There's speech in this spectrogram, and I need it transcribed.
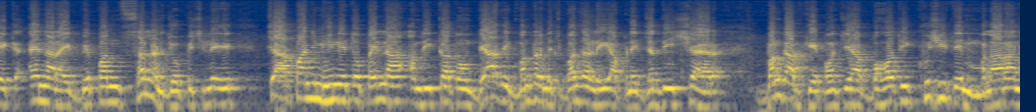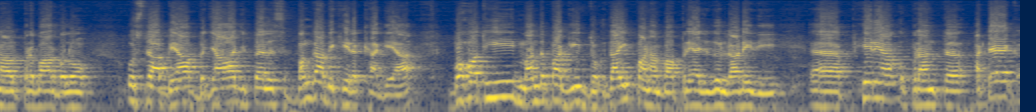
ਇੱਕ ਐਨਆਰਆਈ ਵਿਪਨ ਸੱਲਣ ਜੋ ਪਿਛਲੇ 4-5 ਮਹੀਨੇ ਤੋਂ ਪਹਿਲਾਂ ਅਮਰੀਕਾ ਤੋਂ ਵਿਆਹ ਦੇ ਬੰਧਨ ਵਿੱਚ ਬੰਧਣ ਲਈ ਆਪਣੇ ਜੱਦੀ ਸ਼ਹਿਰ ਬੰਗਾ ਵਿਖੇ ਪਹੁੰਚਿਆ। ਬਹੁਤ ਹੀ ਖੁਸ਼ੀ ਤੇ ਮਲਾਰਾ ਨਾਲ ਪਰਿਵਾਰ ਵੱਲੋਂ ਉਸ ਦਾ ਵਿਆਹ ਬਜਾਜ ਪੈਲਸ ਬੰਗਾ ਵਿਖੇ ਰੱਖਿਆ ਗਿਆ। ਬਹੁਤ ਹੀ ਮੰਦਭਾਗੀ, ਦੁਖਦਾਈ ਪਾਣਾ ਵਾਪਰਿਆ ਜਦੋਂ ਲਾੜੇ ਦੀ ਫੇਰਿਆਂ ਉਪਰੰਤ ਅਟੈਕ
